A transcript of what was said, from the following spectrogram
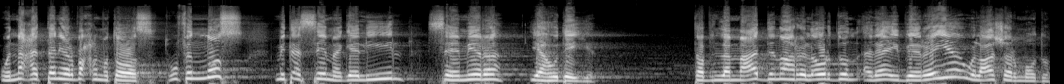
والناحية الثانية البحر المتوسط وفي النص متقسمة جليل سامرة يهودية. طب لما أعدي نهر الأردن ألاقي بيرية والعشر مدن.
